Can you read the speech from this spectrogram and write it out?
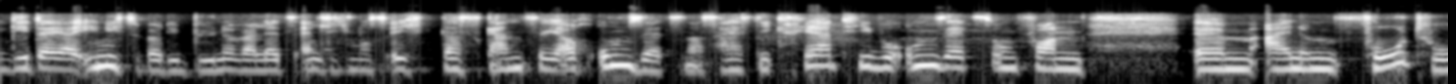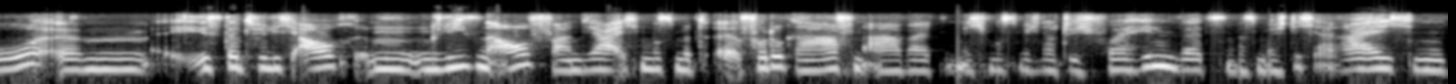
geht da ja eh nichts über die Bühne, weil letztendlich muss ich das Ganze ja auch umsetzen. Das heißt, die kreative Umsetzung Umsetzung von ähm, einem Foto ähm, ist natürlich auch ein, ein Riesenaufwand. Ja, ich muss mit äh, Fotografen arbeiten. Ich muss mich natürlich vorher hinsetzen. Was möchte ich erreichen?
